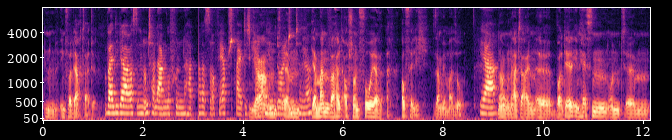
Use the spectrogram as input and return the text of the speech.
in, in Verdacht hatte. Weil die da was in den Unterlagen gefunden hat, was auf Erbstreitigkeiten Ja, und hindeutete. ähm, ne? der Mann war halt auch schon vorher auffällig, sagen wir mal so. ja. Ne, und hatte ein äh, Bordell in Hessen und ähm,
